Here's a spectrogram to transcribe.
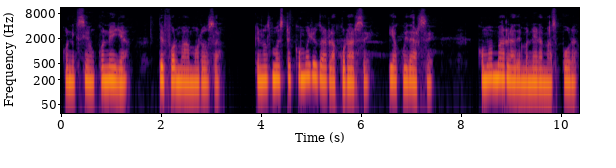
conexión con ella de forma amorosa, que nos muestre cómo ayudarla a curarse y a cuidarse, cómo amarla de manera más pura.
